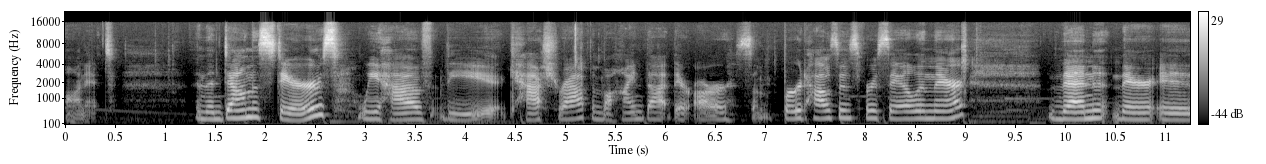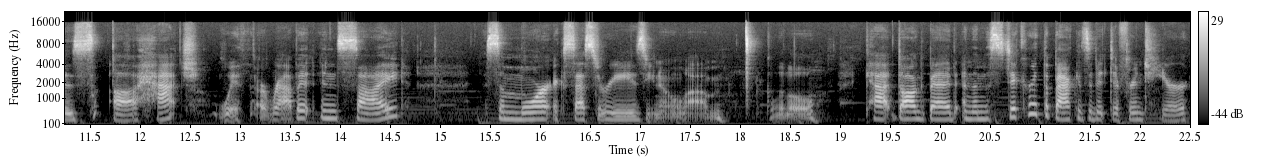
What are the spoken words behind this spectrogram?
on it. And then down the stairs, we have the cash wrap, and behind that, there are some bird houses for sale in there. Then there is a hatch with a rabbit inside, some more accessories, you know, um, like a little cat dog bed, and then the sticker at the back is a bit different here.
